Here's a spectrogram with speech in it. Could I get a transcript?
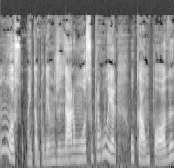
um osso, então podemos lhe dar um osso para roer. O cão pode uh,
